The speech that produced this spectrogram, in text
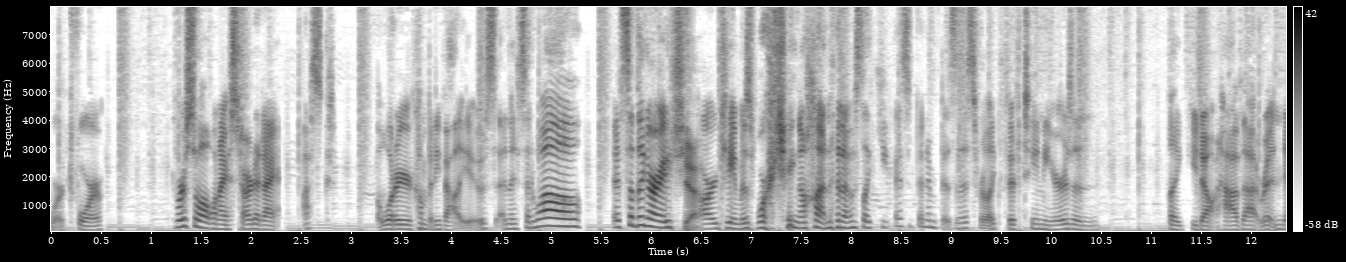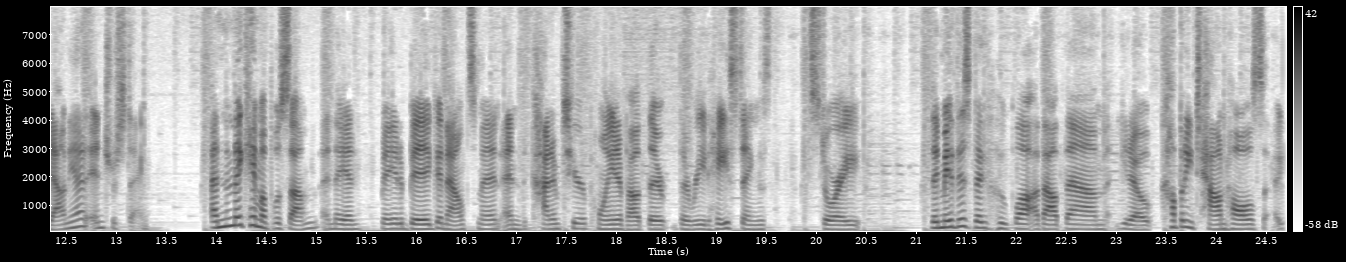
worked for, first of all, when I started, I asked, What are your company values? And they said, Well, it's something our HR yeah. team is working on. And I was like, You guys have been in business for like 15 years and like you don't have that written down yet? Interesting. And then they came up with some and they had made a big announcement and kind of to your point about the the Reed Hastings story, they made this big hoopla about them, you know, company town halls uh,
